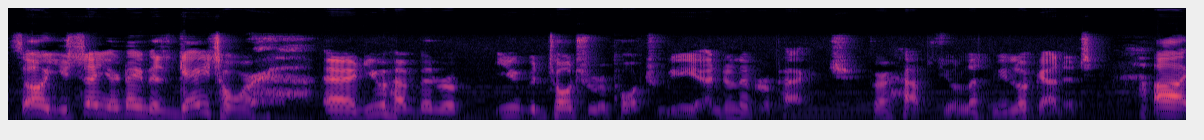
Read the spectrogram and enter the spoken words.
So you say your name is Gaytor, and you have been re- you've been told to report to me and deliver a package. Perhaps you'll let me look at it. Uh,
